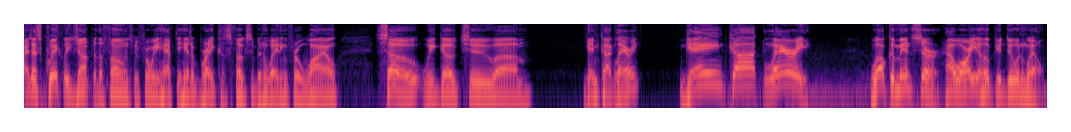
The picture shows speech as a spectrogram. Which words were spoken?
right, let's quickly jump to the phones before we have to hit a break because folks have been waiting for a while. So we go to um, Gamecock Larry. Gamecock Larry, welcome in, sir. How are you? Hope you're doing well.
